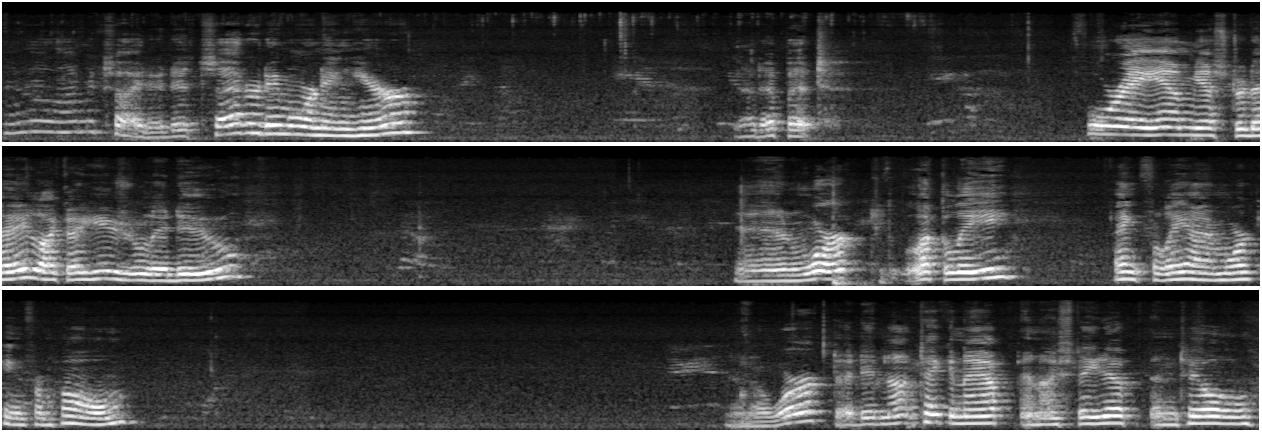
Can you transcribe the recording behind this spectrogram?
Well, I'm excited. It's Saturday morning here. Got up at 4 a.m. yesterday like I usually do. And worked. Luckily, thankfully, I'm working from home. And I worked, I did not take a nap, and I stayed up until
